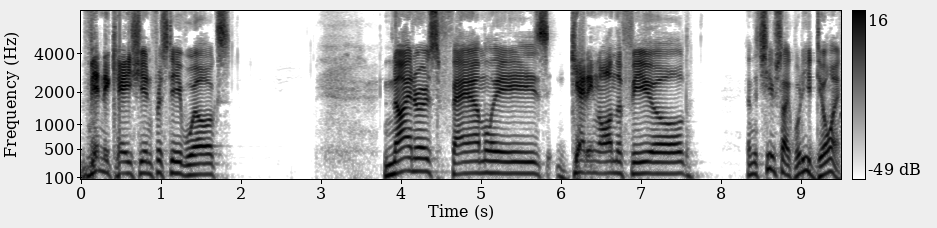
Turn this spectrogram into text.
Vindication for Steve Wilks. Niners families getting on the field. And the Chiefs like, what are you doing?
